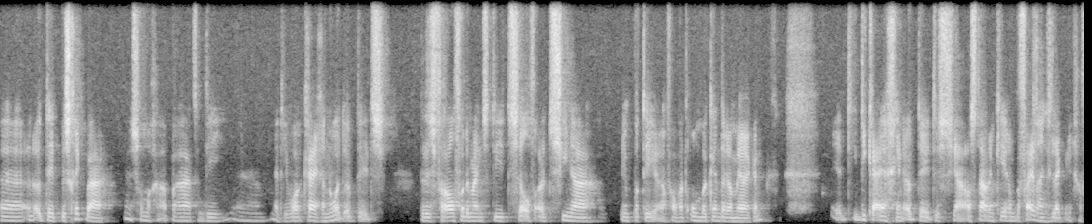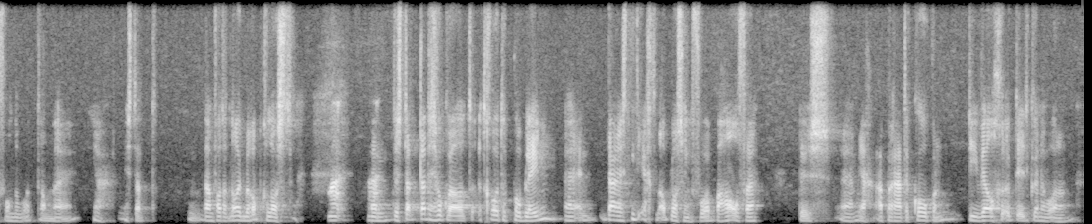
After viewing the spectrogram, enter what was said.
een update beschikbaar. sommige apparaten die, die krijgen nooit updates. Dat is vooral voor de mensen die het zelf uit China importeren van wat onbekendere merken. Die, die krijgen geen update. Dus ja, als daar een keer een beveiligingslek in gevonden wordt, dan, ja, is dat, dan wordt het nooit meer opgelost. Nee, dus dat, dat is ook wel het, het grote probleem. en daar is niet echt een oplossing voor, behalve dus um, ja, apparaten kopen die wel geüpdate kunnen worden.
